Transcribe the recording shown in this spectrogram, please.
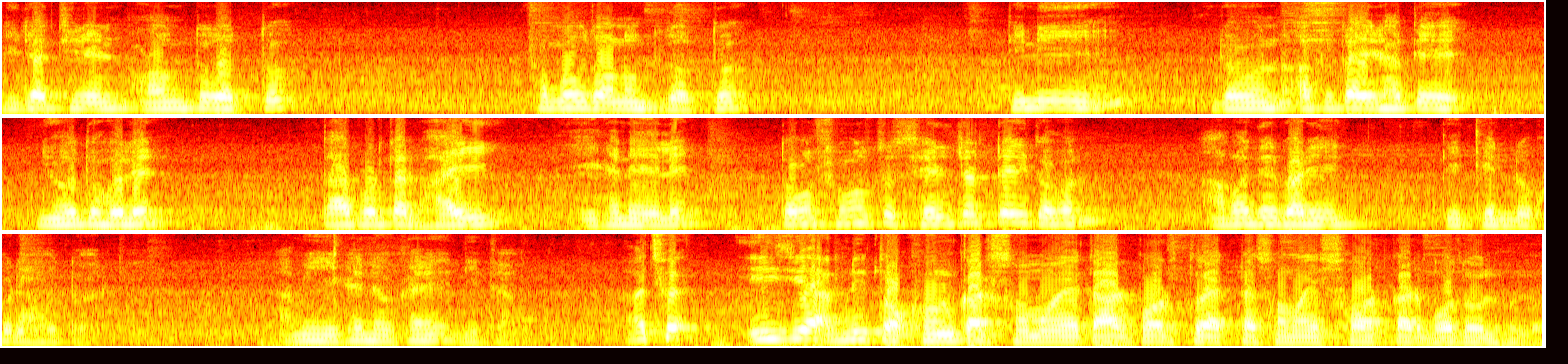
লিডার ছিলেন অনন্ত দত্ত। সম্ভবত অনন্ত দত্ত। তিনি যখন আততায়ীর হাতে নিহত হলেন তারপর তার ভাই এখানে এলেন তখন সমস্ত শেল্টারটাই তখন আমাদের বাড়িকে কেন্দ্র করে হতো আর কি। আমি এখানে ওখানে দিতাম। আচ্ছা এই যে আপনি তখনকার সময়ে তারপর তো একটা সময় সরকার বদল হলো।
